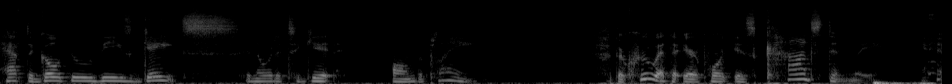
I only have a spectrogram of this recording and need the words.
have to go through these gates in order to get on the plane. The crew at the airport is constantly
